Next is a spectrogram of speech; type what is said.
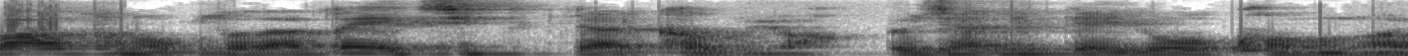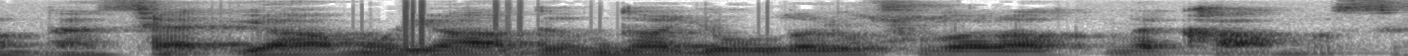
bazı noktalarda eksiklikler kalıyor. Özellikle yol konularında, yağmur yağdığında yolların sular altında kalması.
